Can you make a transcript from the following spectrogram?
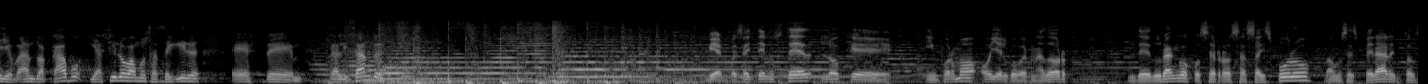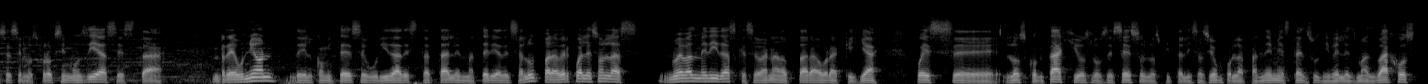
llevando a cabo y así lo vamos a seguir este, realizando. Bien, pues ahí tiene usted lo que informó hoy el gobernador de Durango, José Rosa Saizpuro. Vamos a esperar entonces en los próximos días esta reunión del Comité de Seguridad Estatal en materia de salud para ver cuáles son las nuevas medidas que se van a adoptar ahora que ya pues eh, los contagios, los decesos, la hospitalización por la pandemia está en sus niveles más bajos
